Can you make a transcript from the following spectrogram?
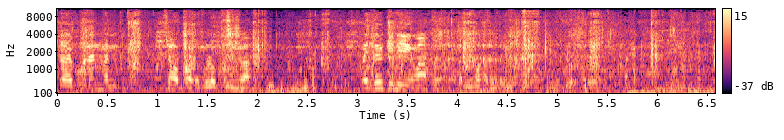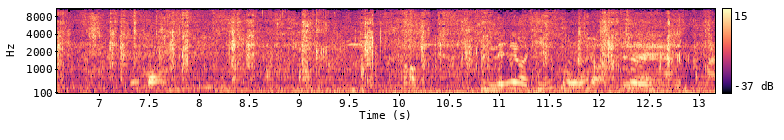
แต่พวกนั้นมันชอบบอกผมลบกินวะ ไม่ซื้อกินเองวะหรือว่ามองกินได้ด้วยว่าชิ้นโหเลยมา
